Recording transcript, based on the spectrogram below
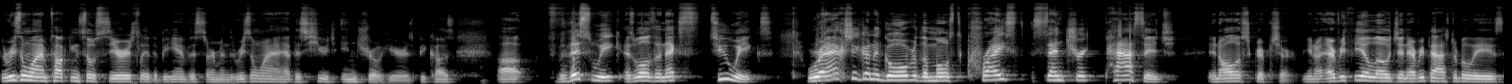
The reason why I'm talking so seriously at the beginning of this sermon, the reason why I have this huge intro here is because uh, for this week, as well as the next two weeks, we're actually going to go over the most Christ centric passage in all of Scripture. You know, every theologian, every pastor believes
